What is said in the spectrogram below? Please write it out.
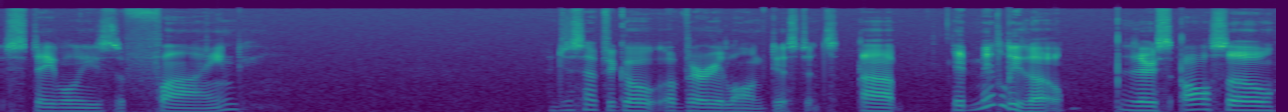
stable easy to find. I just have to go a very long distance. Uh, admittedly, though, there's also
